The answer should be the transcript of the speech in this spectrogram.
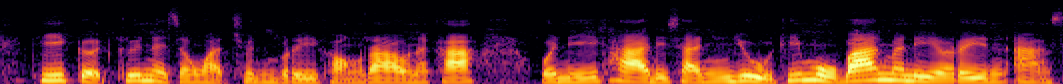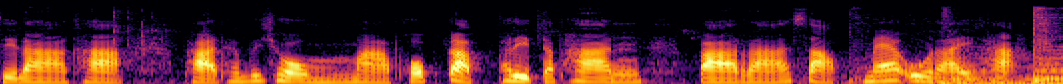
ๆ ที่เกิดขึ้นในจังหวัดชนบุรีของเรานะคะ วันนี้ค่ะดิฉันอยู่ที่หมู่บ้านมณีรินอ่างศิลาค่ะพาท่านผู้ชมมาพบกับผลิตภัณฑ์ปลาร้าสับแม่อุไรค่ะ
